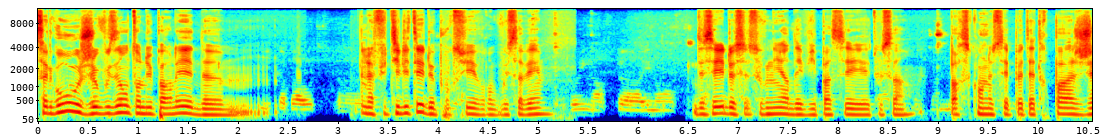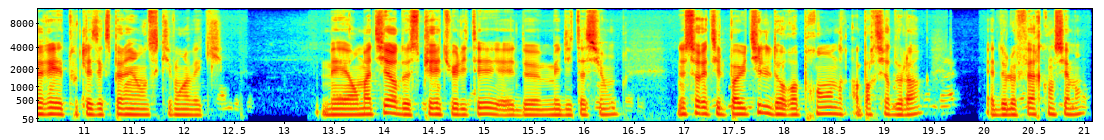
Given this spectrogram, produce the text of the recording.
Sadhguru, je vous ai entendu parler de la futilité de poursuivre, vous savez, d'essayer de se souvenir des vies passées et tout ça, parce qu'on ne sait peut-être pas gérer toutes les expériences qui vont avec. Mais en matière de spiritualité et de méditation, ne serait-il pas utile de reprendre à partir de là et de le faire consciemment?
